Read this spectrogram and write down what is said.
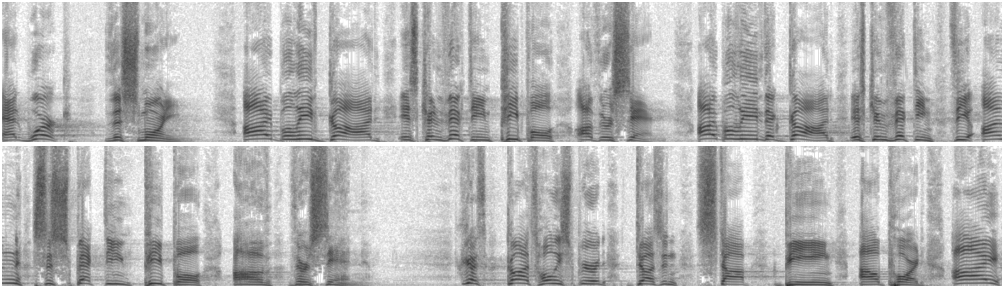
at work this morning. I believe God is convicting people of their sin. I believe that God is convicting the unsuspecting people of their sin. Because God's Holy Spirit doesn't stop being outpoured. I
